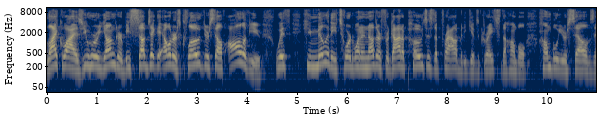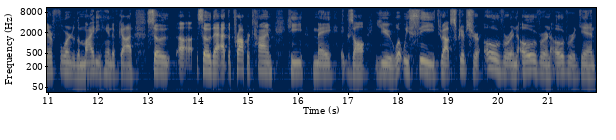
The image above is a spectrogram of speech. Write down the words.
Likewise, you who are younger, be subject to elders. Clothe yourself, all of you, with humility toward one another. For God opposes the proud, but he gives grace to the humble. Humble yourselves, therefore, under the mighty hand of God, so, uh, so that at the proper time he may exalt you. What we see throughout Scripture over and over and over again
